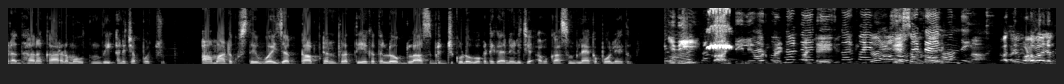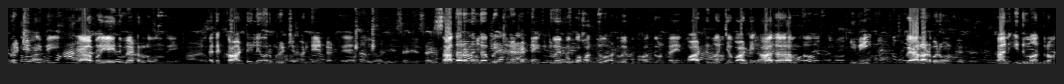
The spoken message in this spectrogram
ప్రధాన కారణమవుతుంది అని చెప్పొచ్చు. ఆ మాటకొస్తే వైజాగ్ టాప్ టెన్ ప్రత్యేకతల్లో గ్లాస్ బ్రిడ్జ్ కూడా ఒకటిగా నిలిచే అవకాశం లేకపోలేదు. ఇది కాంటిలివర్ బ్రిడ్జ్ అంటే దేశంలో అతి పొడవైన బ్రిడ్జ్ ఇది యాభై ఐదు మీటర్లు ఉంది. అయితే కాంటిలివర్ బ్రిడ్జ్ అంటే ఏంటంటే సాధారణంగా బ్రిడ్జ్లు ఏంటంటే ఇటువైపు ఒక హద్దు అటువైపు ఒక హద్దు ఉంటాయి. వాటి మధ్య వాటి ఆధారంతో ఇవి వేలాడబడి ఉంటాయి. కానీ ఇది మాత్రం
